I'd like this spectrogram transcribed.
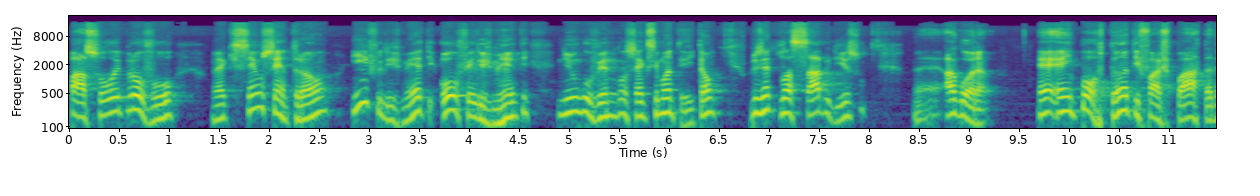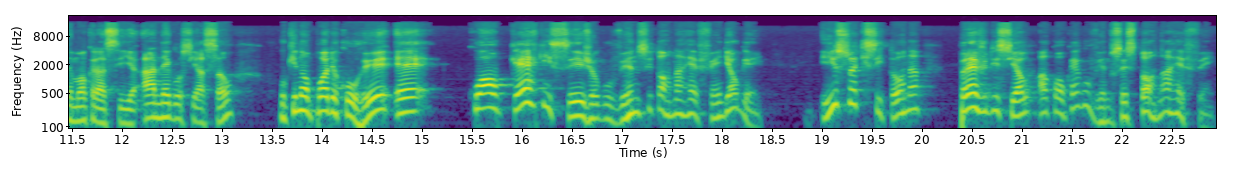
passou e provou né, que sem o Centrão, infelizmente ou felizmente, nenhum governo consegue se manter. Então, o presidente Lula sabe disso. Né. Agora, é, é importante e faz parte da democracia a negociação. O que não pode ocorrer é qualquer que seja o governo se tornar refém de alguém. Isso é que se torna prejudicial a qualquer governo, você se tornar refém.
